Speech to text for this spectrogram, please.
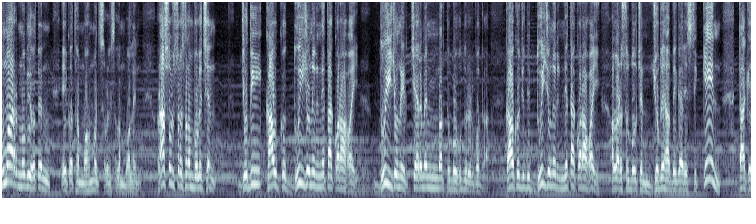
উমার নবী হতেন। এই কথা মোহাম্মদ সাল্লাহ সাল্লাম বলেন। রাসুল সাল্লাহ সাল্লাম বলেছেন, যদি কাউকে দুইজনের নেতা করা হয় দুইজনের চেয়ারম্যান মেম্বার তো বহুদূরের কথা, কাউকে যদি দুইজনের নেতা করা হয়, আল্লাহ রসুল বলছেন, জবেহা বেগারে সিকিন, তাকে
